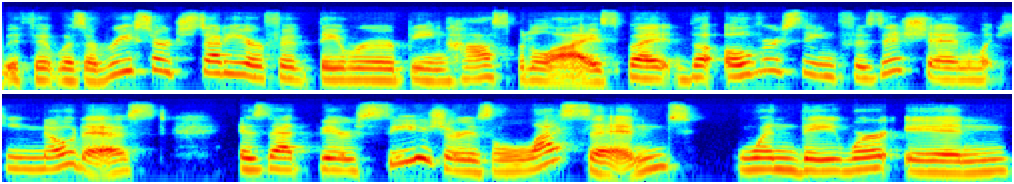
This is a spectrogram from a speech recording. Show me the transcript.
if it was a research study or if they were being hospitalized, but the overseeing physician, what he noticed is that their seizures lessened when they were in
